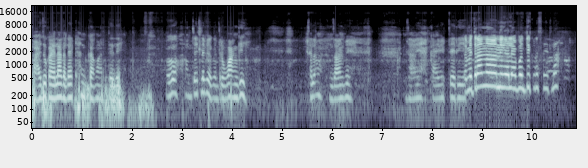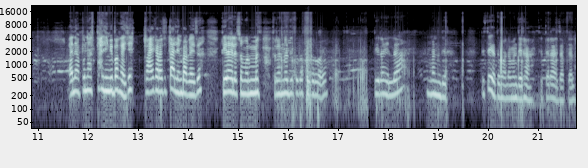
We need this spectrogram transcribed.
पाय दुखायला लागलाय ठणका मारतेले. हो आमच्या इथलं वेगळं तर वांगी. चला मग, जाऊन बे. जाऊया काय भेटते रे तर मित्रांनो निघाले आपण तिकडं साईडला आणि आपण आज तालीम बघायचे ट्राय करायचं तालीम बघायचं. ती राहिलं समोर मित्रांनो दिसत असेल तर बघा. ती राहिलं मंदिर. दिसते का तुम्हाला मंदिर? हां तिथे राहायचं आपल्याला.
